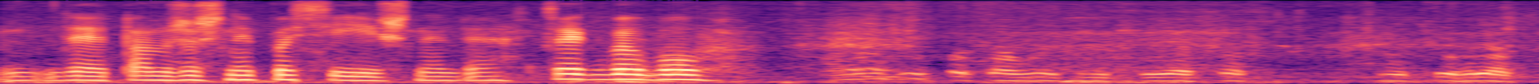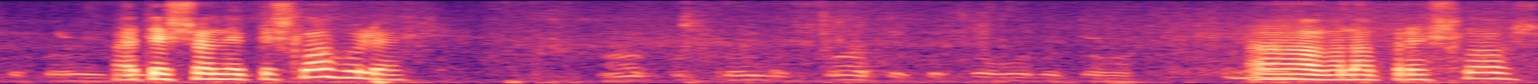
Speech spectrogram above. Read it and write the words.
Де там же ж не посієш ніде. Це якби був. Перейду. А ти що не пішла гуляти? Вона прийшла тільки що воду того. А, вона прийшла вже.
